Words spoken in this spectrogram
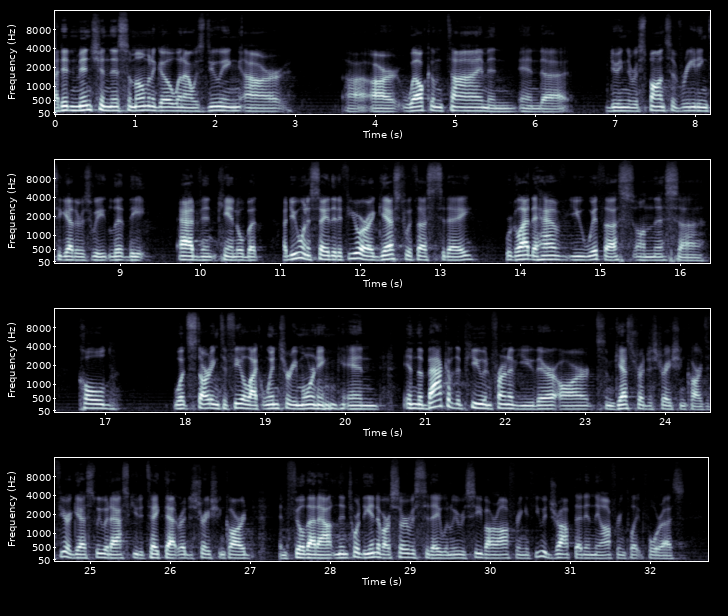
I didn't mention this a moment ago when I was doing our, uh, our welcome time and, and uh, doing the responsive reading together as we lit the Advent candle. But I do want to say that if you are a guest with us today, we're glad to have you with us on this uh, cold, what's starting to feel like wintry morning. And in the back of the pew in front of you, there are some guest registration cards. If you're a guest, we would ask you to take that registration card and fill that out. And then toward the end of our service today, when we receive our offering, if you would drop that in the offering plate for us,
